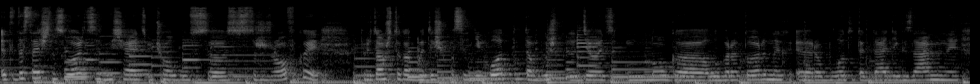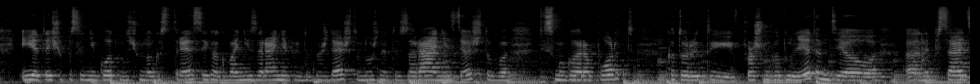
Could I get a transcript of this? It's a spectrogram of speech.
это достаточно сложно совмещать учебу с, со стажировкой, при том, что, как бы, это еще последний год, ты там будешь делать много лабораторных э, работ и так далее, экзамены, и это еще последний год, очень много стресса, и, как бы, они заранее предупреждают, что нужно это заранее сделать, чтобы ты смогла рапорт, который ты в прошлом году летом делала, э, написать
